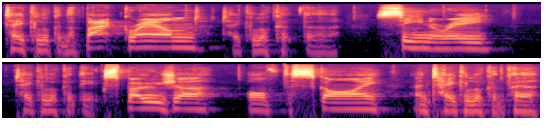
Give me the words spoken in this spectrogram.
take a look at the background, take a look at the scenery, take a look at the exposure of the sky, and take a look at the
